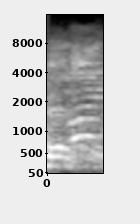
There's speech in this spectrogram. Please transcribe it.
Lopez.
